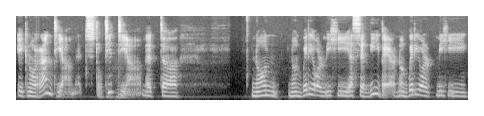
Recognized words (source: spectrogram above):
ignorantiam et stultitiam mm -hmm. et... Uh, non non videor mihi esse liber non videor mihi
